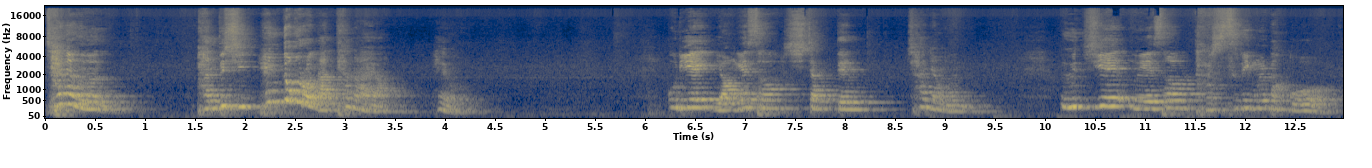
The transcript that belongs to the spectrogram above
찬양은 반드시 행동으로 나타나야 해요. 우리의 영에서 시작된 찬양은 의지에 의해서 다스림을 받고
